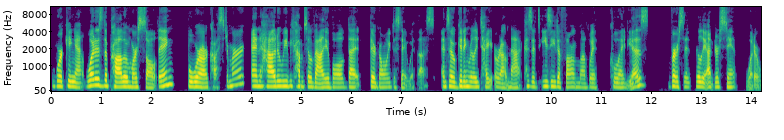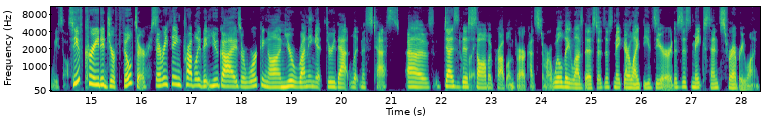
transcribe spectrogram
working at what is the problem we're solving for our customer and how do we become so valuable that they're going to stay with us. And so getting really tight around that because it's easy to fall in love with cool mm-hmm. ideas versus really understand what are we solving. So you've created your filter. So everything probably that you guys are working on, you're running it through that litmus test of does totally. this solve a problem for our customer? Will they love this? Does this make their life easier? Does this make sense for everyone?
